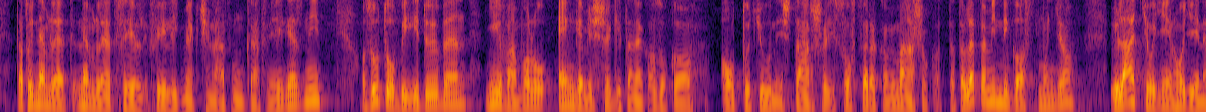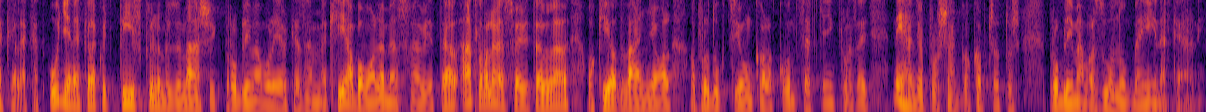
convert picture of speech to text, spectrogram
tehát hogy nem lehet, nem lehet fél, félig megcsinált munkát végezni. Az utóbbi időben nyilvánvaló engem is segítenek azok a autotune és társai szoftverek, ami másokat. Tehát a Lepe mindig azt mondja, ő látja, hogy én hogy énekelek. Hát úgy énekelek, hogy tíz különböző másik problémából érkezem meg. Hiába van lemezfelvétel, általában lemezfelvétellel, a kiadványjal, a produkciónkkal, a koncertjeinkkel, az egy néhány aprósággal kapcsolatos problémával zuhanok be énekelni.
